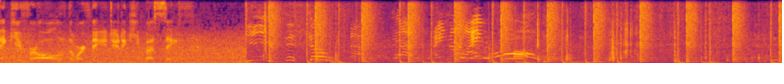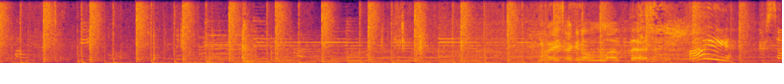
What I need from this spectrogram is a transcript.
Thank you for all of the work that you do to keep us safe. You guys are gonna love this. Hi! We're so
